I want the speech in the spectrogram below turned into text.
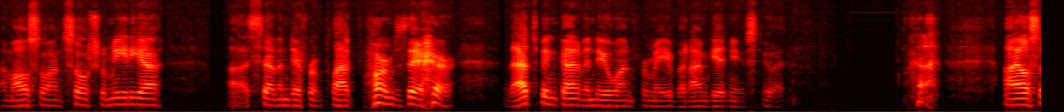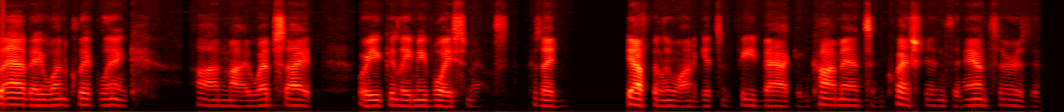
I'm also on social media, uh, seven different platforms there. That's been kind of a new one for me, but I'm getting used to it. I also have a one-click link on my website where you can leave me voicemails because I definitely want to get some feedback and comments and questions and answers and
